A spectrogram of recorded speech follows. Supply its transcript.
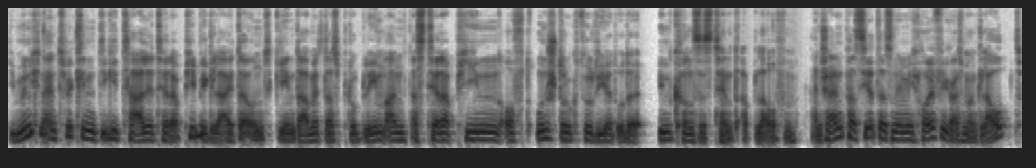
Die München entwickeln digitale Therapiebegleiter und gehen damit das Problem an, dass Therapien oft unstrukturiert oder inkonsistent ablaufen. Anscheinend passiert das nämlich häufiger als man glaubt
